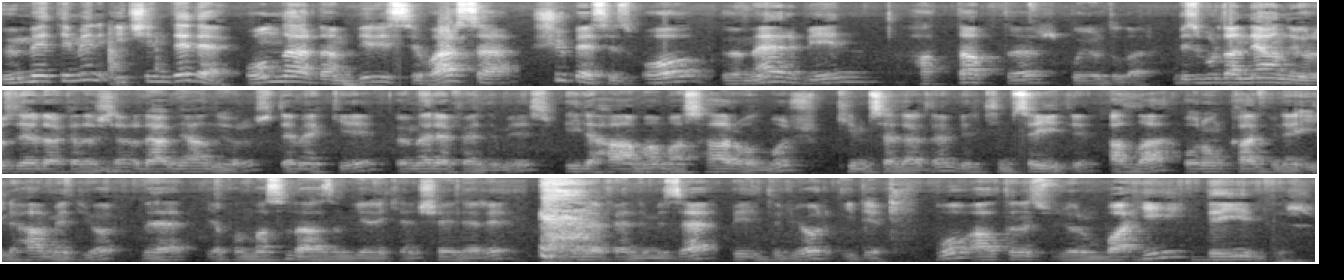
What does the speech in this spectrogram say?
ümmetimin içinde de onlardan birisi varsa şüphesiz o Ömer bin Hattab'dır buyurdular. Biz buradan ne anlıyoruz değerli arkadaşlar? Ne anlıyoruz? Demek ki Ömer Efendimiz ilhama mazhar olmuş kimselerden bir kimseydi. Allah onun kalbine ilham ediyor ve yapılması lazım gereken şeyleri Ömer Efendimiz'e bildiriyor idi. Bu altını çiziyorum vahiy değildir.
